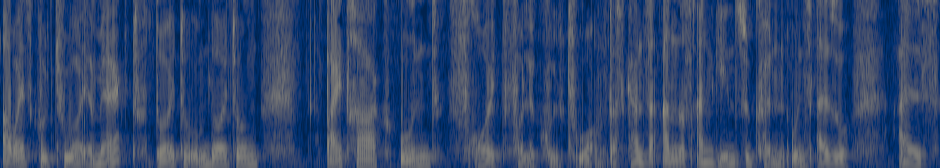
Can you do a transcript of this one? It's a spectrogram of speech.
Arbeitskultur, ihr merkt, Deute, Umdeutung, Beitrag und freudvolle Kultur, das Ganze anders angehen zu können, uns also als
